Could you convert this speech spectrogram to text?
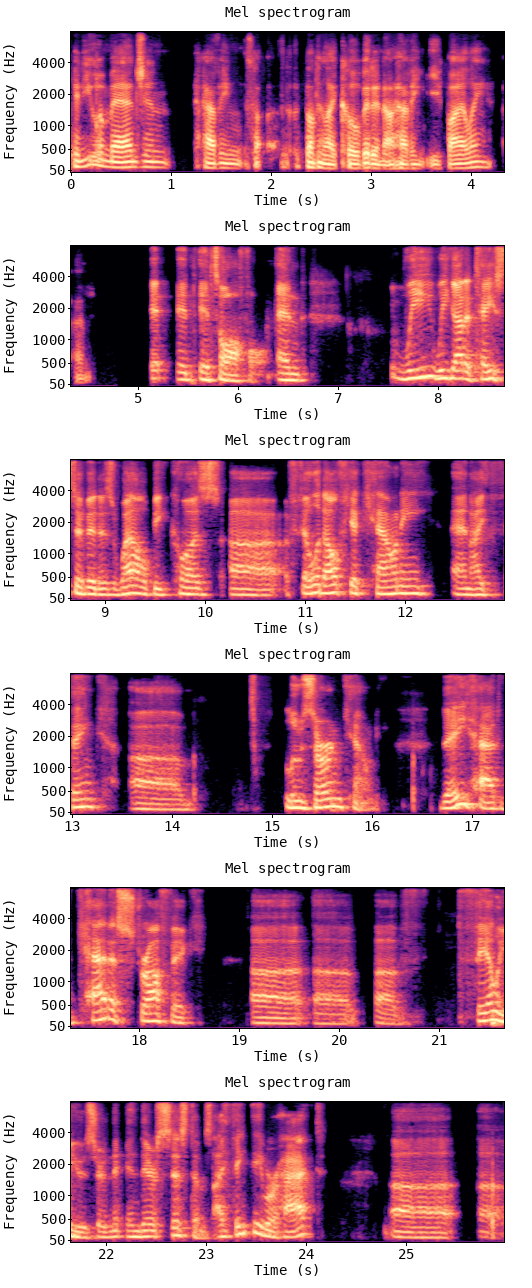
can you imagine having something like covid and not having e-filing? It, it, it's awful. And we we got a taste of it as well because uh, philadelphia county and i think uh, luzerne county they had catastrophic uh, uh, uh failures in, in their systems. I think they were hacked uh,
